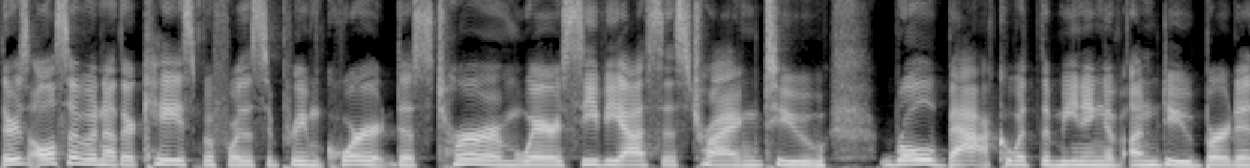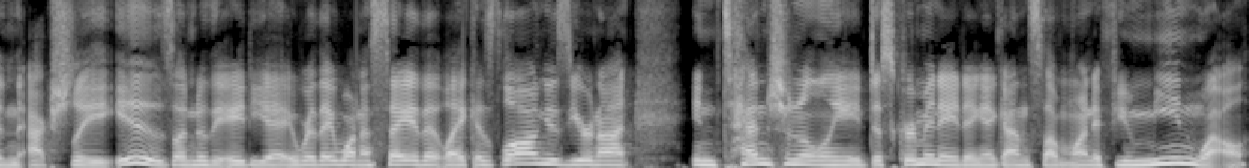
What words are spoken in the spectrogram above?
there's also another case before the supreme court this term where cvs is trying to roll back what the meaning of undue burden actually is under the ada where they want to say that like as long as you're not intentionally discriminating against someone if you mean well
